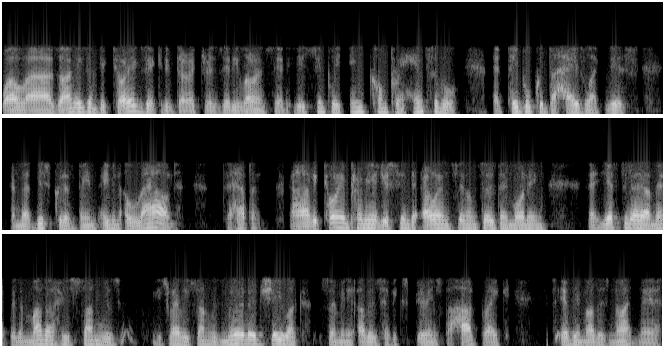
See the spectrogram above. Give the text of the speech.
While uh, Zionism Victoria Executive Director Zeddy Lawrence said it is simply incomprehensible that people could behave like this and that this could have been even allowed to happen. Uh, Victorian Premier Jacinta Allan said on Thursday morning that yesterday I met with a mother whose son was Israeli son was murdered. She, like so many others, have experienced the heartbreak. It's every mother's nightmare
